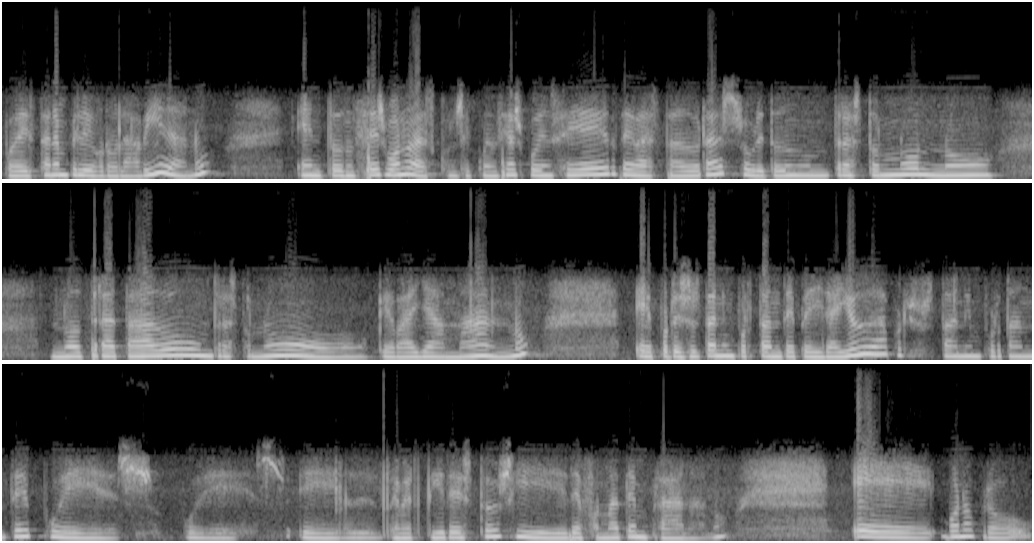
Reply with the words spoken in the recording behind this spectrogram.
puede estar en peligro la vida, ¿no? Entonces, bueno, las consecuencias pueden ser devastadoras, sobre todo en un trastorno no, no tratado, un trastorno que vaya mal, ¿no? Eh, por eso es tan importante pedir ayuda, por eso es tan importante, pues, pues, el revertir estos y de forma temprana, ¿no? Eh, bueno, pero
